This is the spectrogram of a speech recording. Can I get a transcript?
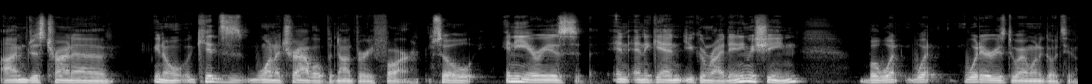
I'm just trying to, you know, kids want to travel, but not very far. So any areas, and, and again, you can ride any machine, but what, what, what areas do I want to go to?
